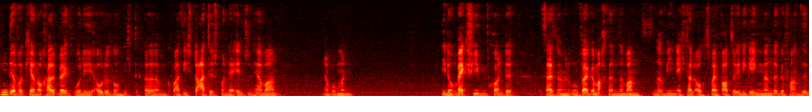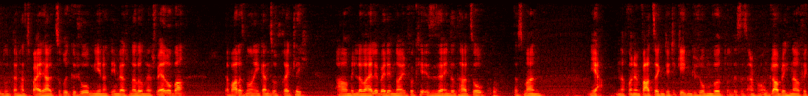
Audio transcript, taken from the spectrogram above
ging der Verkehr noch halbwegs, wo die Autos noch nicht ähm, quasi statisch von der Engine her waren ja, wo man die noch wegschieben konnte. Das heißt, wenn man einen Unfall gemacht hat, dann waren es ne, wie in echt halt auch zwei Fahrzeuge, die gegeneinander gefahren sind und dann hat es beide halt zurückgeschoben, je nachdem wer schneller und wer schwerer war. Da war das noch nicht ganz so schrecklich. Aber mittlerweile bei dem neuen Verkehr ist es ja in der Tat so, dass man ja von den Fahrzeugen durch die Gegend geschoben wird und das ist einfach unglaublich nervig.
